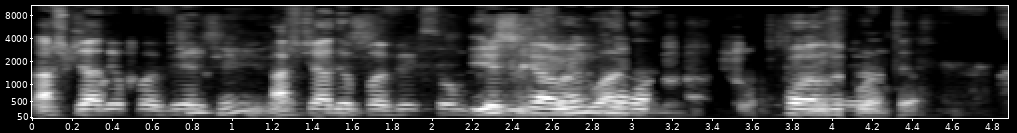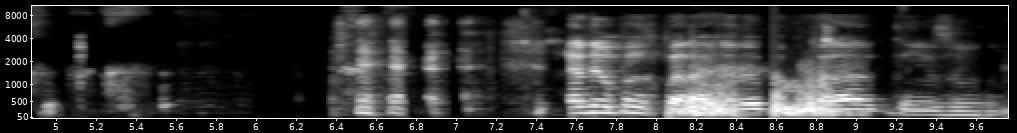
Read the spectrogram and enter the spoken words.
Acho que já deu para ver, sim, sim, acho que já deu para ver que são um Isso realmente não, pode... já deu para reparar, já deu para reparar tens um.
